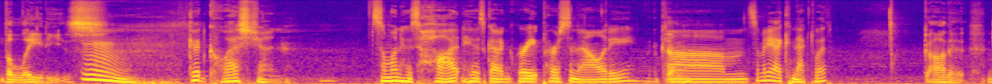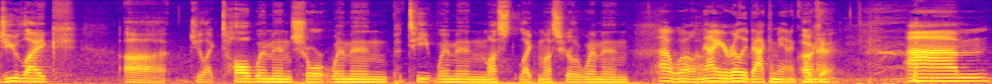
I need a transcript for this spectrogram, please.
the ladies? Good question. Someone who's hot, who's got a great personality. Okay. Um, somebody I connect with. Got it. Do you like uh, do you like tall women, short women, petite women, mus- like muscular women? Oh well, now you're really backing me in a corner. Okay. Um,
